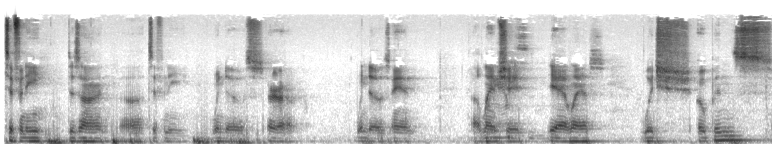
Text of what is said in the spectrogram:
Tiffany design, uh, Tiffany windows or uh, windows and uh, lampshade. Yeah, lamps, which opens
